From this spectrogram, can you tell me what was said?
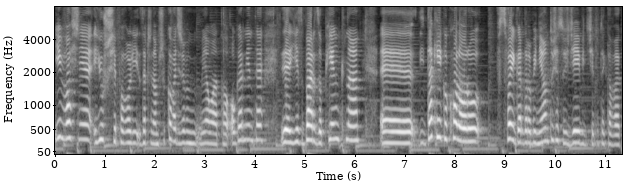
i właśnie już się powoli zaczynam szykować, żebym miała to ogarnięte. E, Jest bardzo piękna e, i takiego koloru w swojej garderobie nie mam. Tu się coś dzieje, widzicie, tutaj kawałek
